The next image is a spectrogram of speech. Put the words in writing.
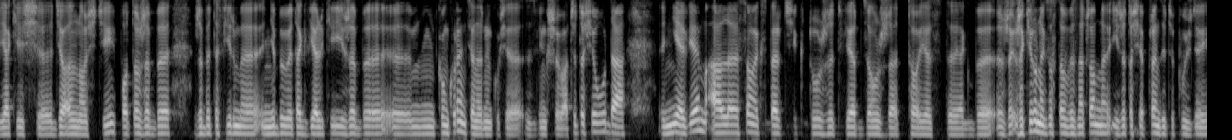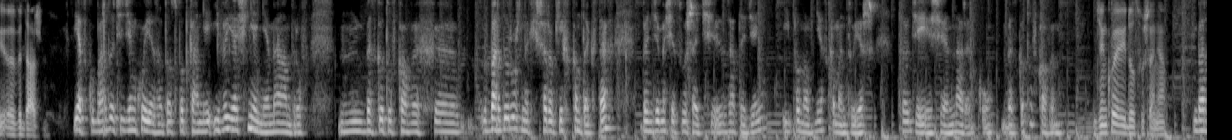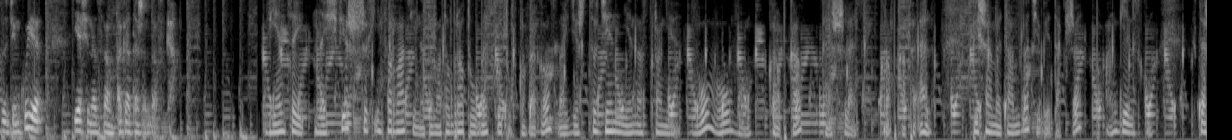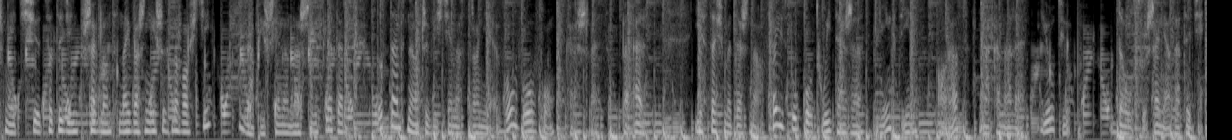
jakieś działalności po to, żeby, żeby te firmy nie były tak wielkie i żeby konkurencja na rynku się zwiększyła. Czy to się uda? Nie wiem, ale są eksperci, którzy twierdzą, że to jest jakby, że, że kierunek został wyznaczony i że to się prędzej czy później wydarzy. Jacku, bardzo Ci dziękuję za to spotkanie i wyjaśnienie meandrów mm, bezgotówkowych y, w bardzo różnych i szerokich kontekstach. Będziemy się słyszeć za tydzień i ponownie skomentujesz, co dzieje się na rynku bezgotówkowym. Dziękuję i do usłyszenia. Bardzo dziękuję. Ja się nazywam Agata Rzędowska. Więcej najświeższych informacji na temat obrotu bezgotówkowego znajdziesz codziennie na stronie www.cashless.pl. Piszemy tam dla Ciebie także po angielsku. Chcesz mieć co tydzień przegląd najważniejszych nowości? Zapisz się na nasz newsletter, dostępny oczywiście na stronie www.cashless.pl. Jesteśmy też na Facebooku, Twitterze, LinkedIn oraz na kanale YouTube. Do usłyszenia za tydzień.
